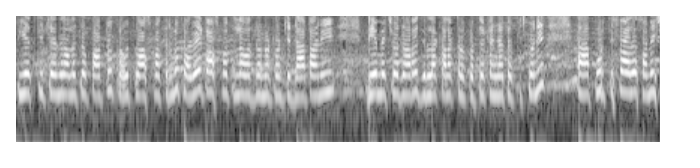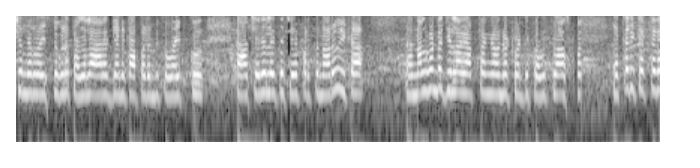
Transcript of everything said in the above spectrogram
పిహెచ్సి కేంద్రాలతో పాటు ప్రభుత్వ ఆసుపత్రులు ప్రైవేట్ ఆసుపత్రుల వద్ద ఉన్నటువంటి డేటాని డిఎంహెచ్ఓ ద్వారా జిల్లా కలెక్టర్ ప్రత్యేకంగా తెప్పించుకొని ఆ, పూర్తి స్థాయిలో సమీక్షలు నిర్వహిస్తూ కూడా ప్రజల ఆరోగ్యాన్ని కాపాడేందుకు వైపుకు ఆ, చర్యలు అయితే చేపడుతున్నారు. ఇక నల్గొండ జిల్లా వ్యాప్తంగా ఉన్నటువంటి ప్రభుత్వ ఆసుపత్రి ఎక్కడికక్కడ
